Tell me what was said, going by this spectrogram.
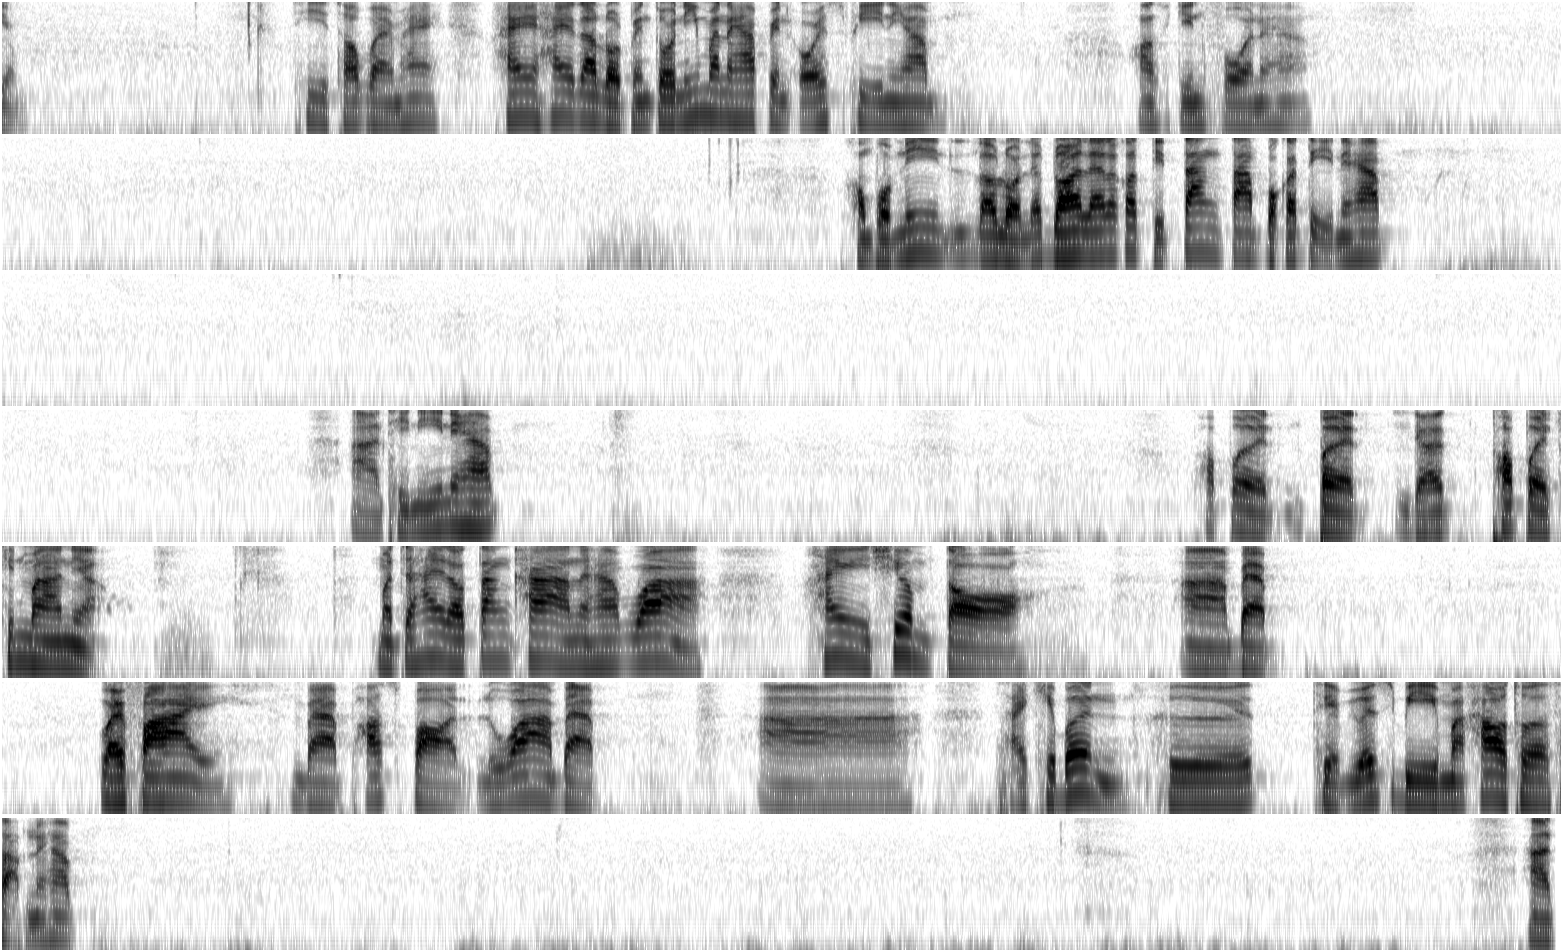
ที่ซอฟต์แวร์ให้ให้ให้ดาวน์โหลดเป็นตัวนี้มานะครับ เป็น OSP นี่ครับ on screen phone นะฮะของผมนี่เราโหลดเรียบร้อยแล้วแล้วก็ติดตั้งตามปกตินะครับ อ่าทีนี้นะครับ พ อเปิดเปิดเดี๋ยวพอเปิดขึ้นมาเนี่ย มันจะให้เราตั้งค่านะครับว่าให้เชื่อมต่ออแบบ Wi-Fi แบบ Hotspot หรือว่าแบบสายเคเบิลคือเสียบ USB มาเข้าโทรศัพท์นะครับ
